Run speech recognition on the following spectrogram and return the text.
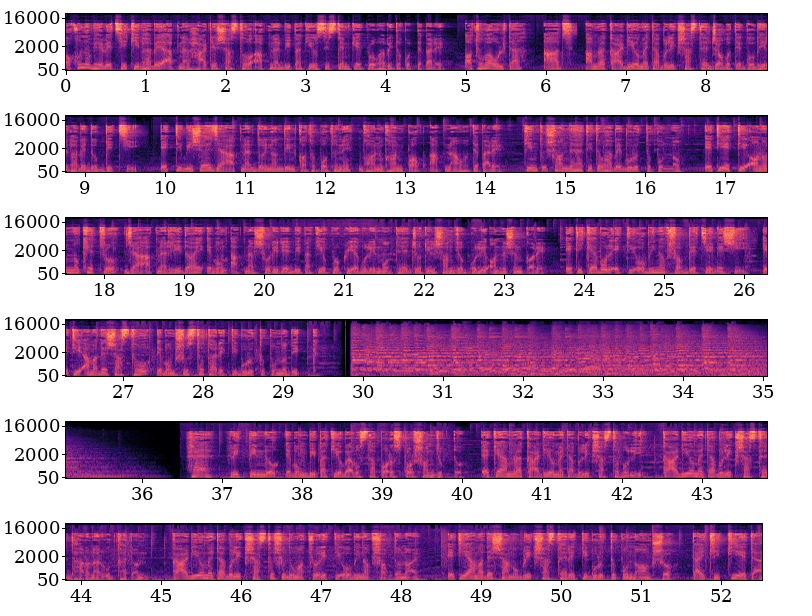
কখনো ভেবেছি কীভাবে আপনার হার্টের স্বাস্থ্য আপনার বিপাকীয় সিস্টেমকে প্রভাবিত করতে পারে। অথবা উল্টা, আজ আমরা কার্ডিও মেটাবলিক স্বাস্থ্যের জগতে গভীরভাবে ডুব দিচ্ছি। একটি বিষয় যা আপনার দৈনন্দিন কথোপথনে ঘন ঘন পপ আপ নাও হতে পারে। কিন্তু সন্দেহাতীতভাবে গুরুত্বপূর্ণ, এটি একটি অনন্য ক্ষেত্র যা আপনার হৃদয় এবং আপনার শরীরের বিপাকীয় প্রক্রিয়াগুলির মধ্যে জটিল সংযোগগুলি অন্বেষণ করে। এটি কেবল একটি অভিনব শব্দের চেয়ে বেশি। এটি আমাদের স্বাস্থ্য এবং সুস্থতার একটি গুরুত্বপূর্ণ দিক। হ্যাঁ হৃৎপিণ্ড এবং বিপাকীয় ব্যবস্থা পরস্পর সংযুক্ত। একে আমরা কার্ডিও মেটাবলিক স্বাস্থ্য বলি। কার্ডিও মেটাবলিক স্বাস্থ্যের ধারণার উদ্ঘাটন। কার্ডিও মেটাবলিক স্বাস্থ্য শুধুমাত্র একটি অভিনব শব্দ নয়, এটি আমাদের সামগ্রিক স্বাস্থ্যের একটি গুরুত্বপূর্ণ অংশ। তাই ঠিক কি এটা?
